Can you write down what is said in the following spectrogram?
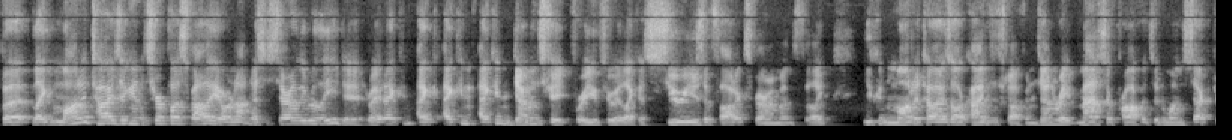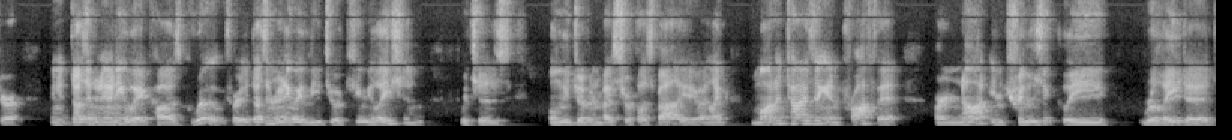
but like monetizing and surplus value are not necessarily related, right? I can I, I can I can demonstrate for you through like a series of thought experiments that like you can monetize all kinds of stuff and generate massive profits in one sector, and it doesn't in any way cause growth, right? It doesn't in any way lead to accumulation, which is only driven by surplus value. And like monetizing and profit are not intrinsically related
